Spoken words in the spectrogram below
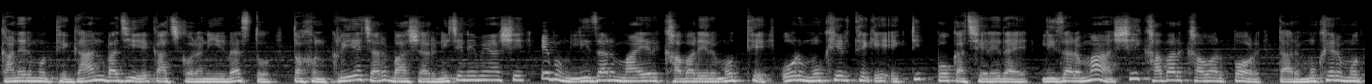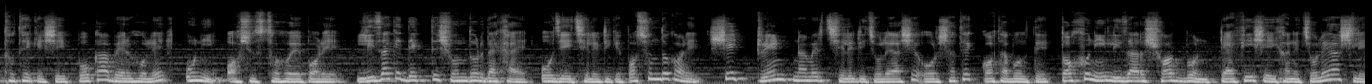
কানের মধ্যে গান বাজিয়ে কাজ করা নিয়ে ব্যস্ত, তখন ক্রিয়েচার বাসার নিচে নেমে আসে এবং লিজার মায়ের খাবারের মধ্যে ওর মুখের থেকে একটি পোকা ছেড়ে দেয়। লিজার মা সেই খাবার খাওয়ার পর তার মুখের মধ্য থেকে সেই পোকা বের হলে উনি অসুস্থ হয়ে পড়ে। লিজাকে দেখতে সুন্দর দেখায় ও যেই ছেলেটিকে পছন্দ করে, সেই ট্রেন্ট নামের ছেলেটি চলে আসে ওর সাথে কথা বলতে। তখনই লিজার সৎ বোন ট্যাফি সেইখানে চলে আসলে,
